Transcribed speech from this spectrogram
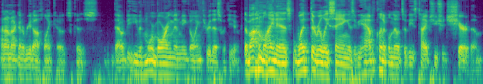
And I'm not going to read off LOINC codes because that would be even more boring than me going through this with you. The bottom line is what they're really saying is if you have clinical notes of these types, you should share them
